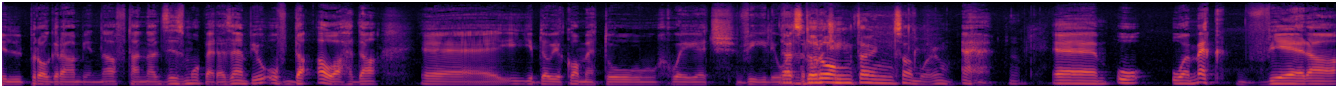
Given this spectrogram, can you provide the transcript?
il-programm jinnaf ta' nazizmu per eżempju u f'daqqa waħda Eh, jibdew jikomettu ħwejjeġ vili. That's the wrong turn somewhere. Eh, u għemmek vera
